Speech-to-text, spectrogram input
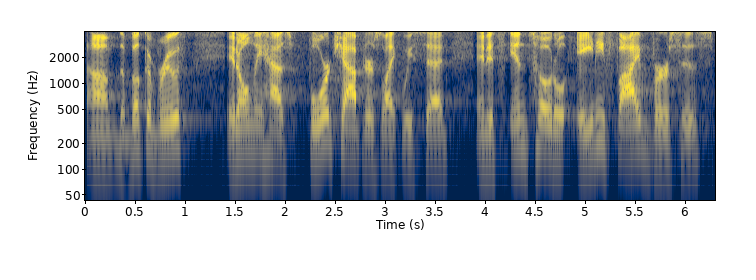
Um, the book of Ruth, it only has four chapters, like we said, and it's in total 85 verses.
